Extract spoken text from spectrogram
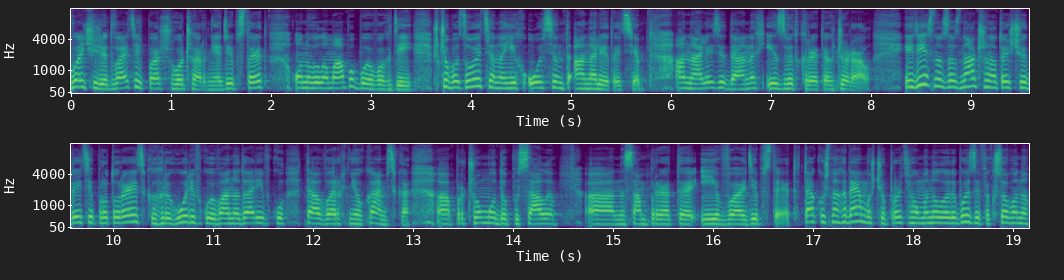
Ввечері 21 червня Діпстейт оновила мапу бойових дій, що базується на їх осінт аналітиці, аналізі даних із відкритих джерел. І дійсно зазначено те, що йдеться про Турецьк, Григорівку, Іванодарівку та Верхньокамська. Причому дописали а, насамперед і в Діпстейт. Також нагадаємо, що протягом минулої доби зафіксовано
